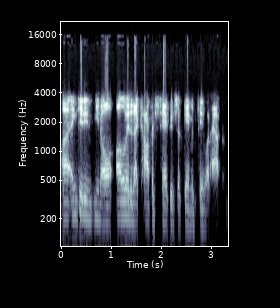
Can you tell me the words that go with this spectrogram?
uh, and getting, you know, all the way to that conference championship game and seeing what happens.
